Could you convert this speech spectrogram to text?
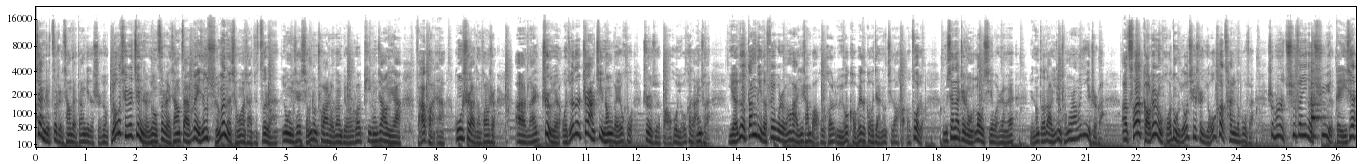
限制滋水枪在当地的使用，尤其是禁止用滋水枪在未经询问的情况下去滋人，用一些行政处罚手段，比如说批评教育啊、罚款呀、公示啊等方式啊来制约。我觉得这样既能维护秩序，保护游客的安全。也对当地的非物质文化遗产保护和旅游口碑的构建能起到好的作用。那么现在这种陋习，我认为也能得到一定程度上的抑制吧。啊，此外，搞这种活动，尤其是游客参与的部分，是不是区分一个区域，给一些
